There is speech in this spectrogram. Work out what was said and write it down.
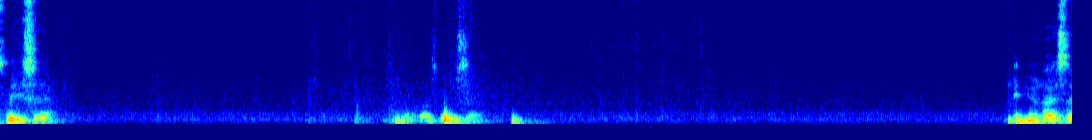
That's what you say. And you and I say.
